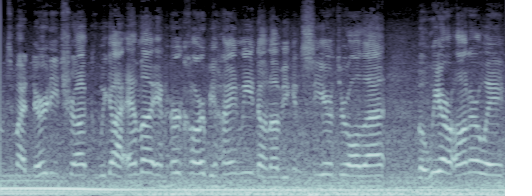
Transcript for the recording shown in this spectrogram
welcome to my dirty truck. We got Emma in her car behind me. Don't know if you can see her through all that, but we are on our way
